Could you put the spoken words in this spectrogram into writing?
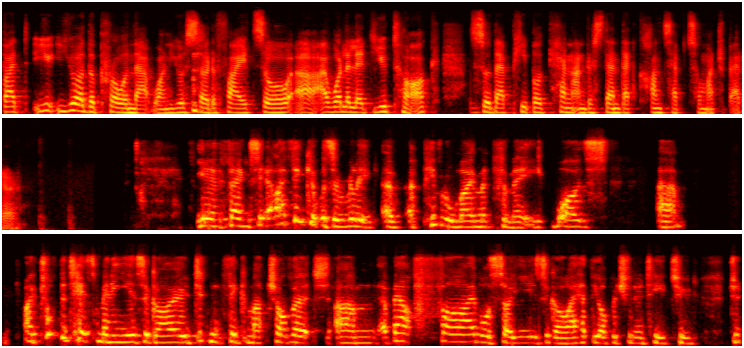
But you, you are the pro in that one. You're certified. So uh, i want to let you talk so that people can understand that concept so much better yeah, thanks. I think it was a really a, a pivotal moment for me. Was um, I took the test many years ago, didn't think much of it. Um, about five or so years ago, I had the opportunity to, to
